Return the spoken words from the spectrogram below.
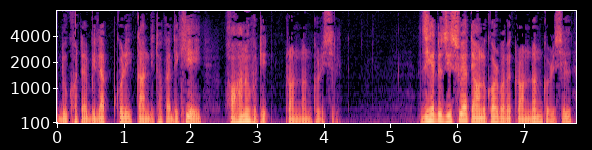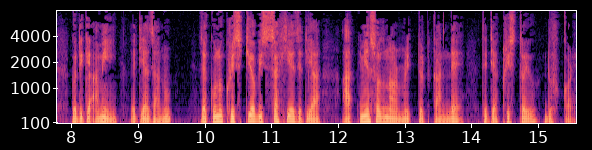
দুখতে বিলাপ কৰি কান্দি থকা দেখিয়েই সহানুভূতিত ক্ৰদন কৰিছিল। যিহেতু যীশুৱে তেওঁলোকৰ বাবে ক্ৰদন কৰিছিল গতিকে আমি এতিয়া জানো যে কোনো খ্ৰীষ্টীয় বিশ্বাসীয়ে যেতিয়া আত্মীয় স্বজনৰ মৃত্যুত কান্দে তেতিয়া খ্ৰীষ্টইও দুখ কৰে।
